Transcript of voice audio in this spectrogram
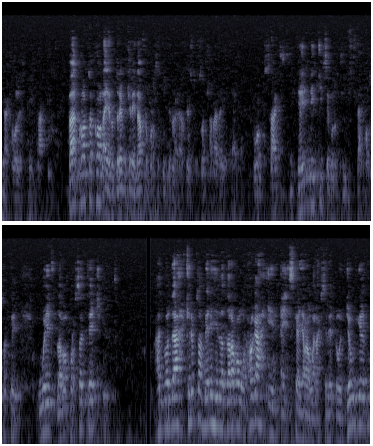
ayaa kaloo lasdhihi karaa protocol ayaanu dareemi karaynaa afar percentage inuu ceerka isku soo shareeyay daynki isagu naftiisu saddex percentage wave laba percentage. Waxaad moodaa cripto meelihii la daraba waxoogaa in ay iska yara wanaagsaneed oo jawigeedu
